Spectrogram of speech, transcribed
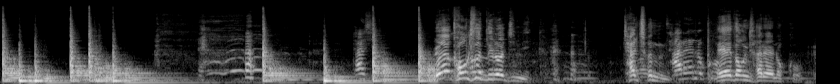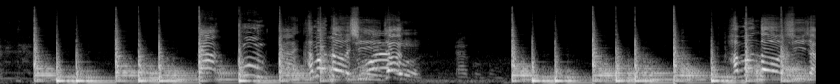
다시 왜 거기서 늘어집니까? 잘 쳤는데. 잘해놓고. 내동 잘해놓고. 딱꿍. 한번 더 시작. 한 번 더 시작.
